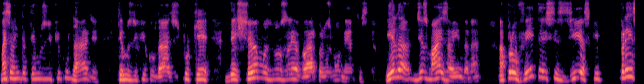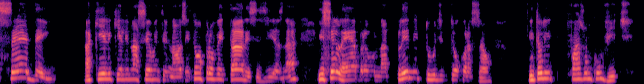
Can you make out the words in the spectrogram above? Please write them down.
mas ainda temos dificuldade. Temos dificuldades porque deixamos nos levar pelos momentos. E ele diz mais ainda, né? Aproveita esses dias que precedem aquele que ele nasceu entre nós. Então, aproveitar esses dias, né? E celebra-o na plenitude do teu coração. Então, ele faz um convite.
